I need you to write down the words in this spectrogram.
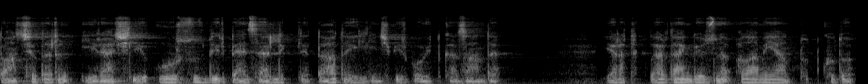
dansçıların iğrençliği uğursuz bir benzerlikle daha da ilginç bir boyut kazandı. Yaratıklardan gözünü alamayan tutkudu,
